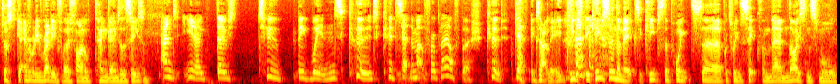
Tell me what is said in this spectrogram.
just get everybody ready for those final ten games of the season. And you know, those two big wins could could set them up for a playoff push. Could. Yeah, exactly. It keeps it keeps them in the mix. It keeps the points uh, between sixth and them nice and small.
